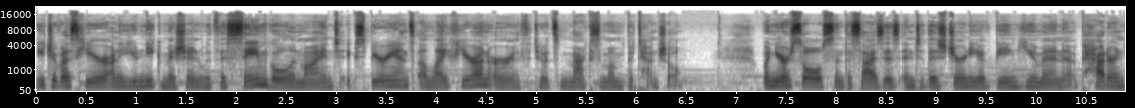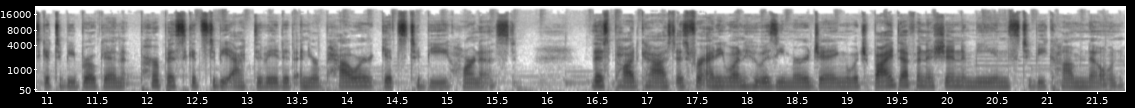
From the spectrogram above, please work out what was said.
Each of us here on a unique mission with the same goal in mind to experience a life here on earth to its maximum potential. When your soul synthesizes into this journey of being human, patterns get to be broken, purpose gets to be activated, and your power gets to be harnessed. This podcast is for anyone who is emerging, which by definition means to become known.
